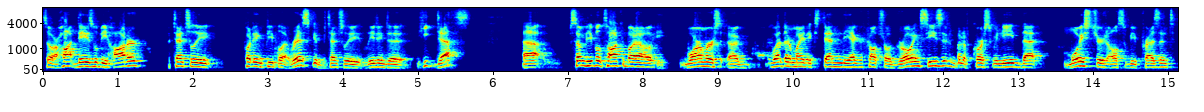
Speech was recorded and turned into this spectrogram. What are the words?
So our hot days will be hotter, potentially putting people at risk and potentially leading to heat deaths. Uh, some people talk about how warmer uh, weather might extend the agricultural growing season, but of course we need that moisture to also be present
